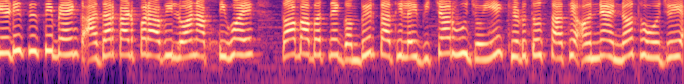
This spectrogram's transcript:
કેડીસીસી બેંક આધાર કાર્ડ પર આવી લોન આપતી હોય તો આ બાબતને ગંભીરતાથી લઈ વિચારવું જોઈએ. ખેડૂતો સાથે અન્યાય ન થવો જોઈએ.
